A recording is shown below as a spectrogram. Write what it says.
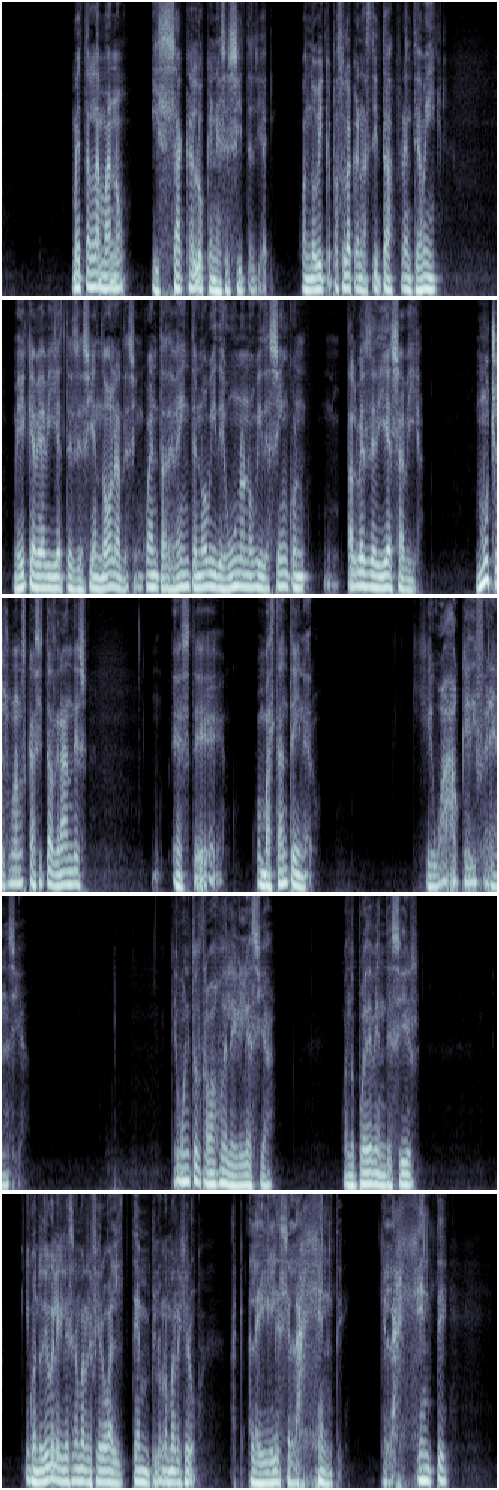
Metan la mano y saca lo que necesites de ahí. Cuando vi que pasó la canastita frente a mí, vi que había billetes de 100 dólares, de 50, de 20, no vi de uno, no vi de cinco, tal vez de 10 había. Muchos, unas casitas grandes, este, con bastante dinero. dije, wow, qué diferencia. Qué bonito el trabajo de la iglesia cuando puede bendecir. Y cuando digo la iglesia no me refiero al templo, no me refiero a la iglesia, a la gente. Que la gente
